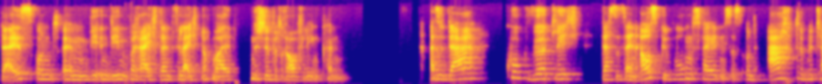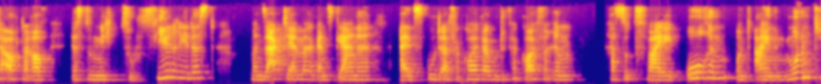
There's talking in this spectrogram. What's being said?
da ist und ähm, wir in dem Bereich dann vielleicht nochmal eine Schippe drauflegen können. Also da guck wirklich, dass es ein ausgewogenes Verhältnis ist und achte bitte auch darauf, dass du nicht zu viel redest. Man sagt ja immer ganz gerne, als guter Verkäufer, gute Verkäuferin hast du zwei Ohren und einen Mund,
